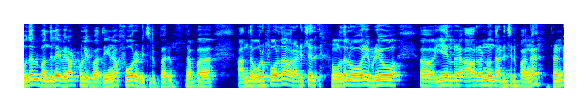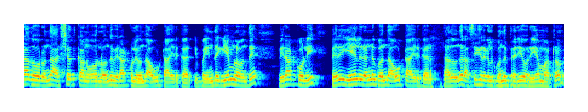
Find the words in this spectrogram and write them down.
முதல் பந்திலே விராட் கோலி பார்த்தீங்கன்னா ஃபோர் அடிச்சிருப்பார். அப்போ அந்த ஒரு ஃபோர் தான் அவர் அடித்தது முதல் ஓவர் எப்படியோ ஏழு ஆறு ரன் வந்து அடிச்சிருப்பாங்க. ரெண்டாவது ஓவர் வந்து அர்ஷத் கான் ஓவரில் வந்து விராட் கோலி வந்து அவுட் ஆயிருக்கார். இப்போ இந்த கேமில் வந்து விராட் கோலி வெறும் ஏழு ரன்னுக்கு வந்து அவுட் ஆயிருக்கார். அது வந்து ரசிகர்களுக்கு வந்து பெரிய ஒரு ஏமாற்றம்.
